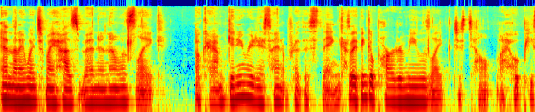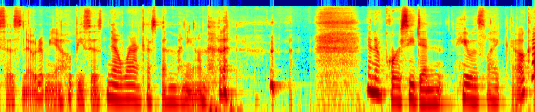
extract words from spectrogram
And then I went to my husband and I was like, okay, I'm getting ready to sign up for this thing. Because I think a part of me was like, just tell I hope he says no to me. I hope he says, no, we're not going to spend money on that. and of course he didn't. He was like, okay,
